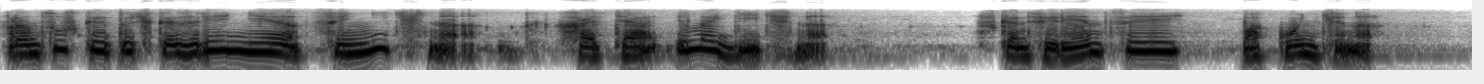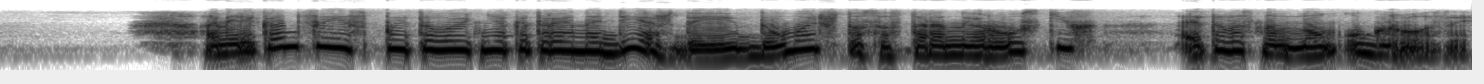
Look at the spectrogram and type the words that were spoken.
французская точка зрения цинична, хотя и логична. С конференцией покончено. Американцы испытывают некоторые надежды и думают, что со стороны русских это в основном угрозы.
